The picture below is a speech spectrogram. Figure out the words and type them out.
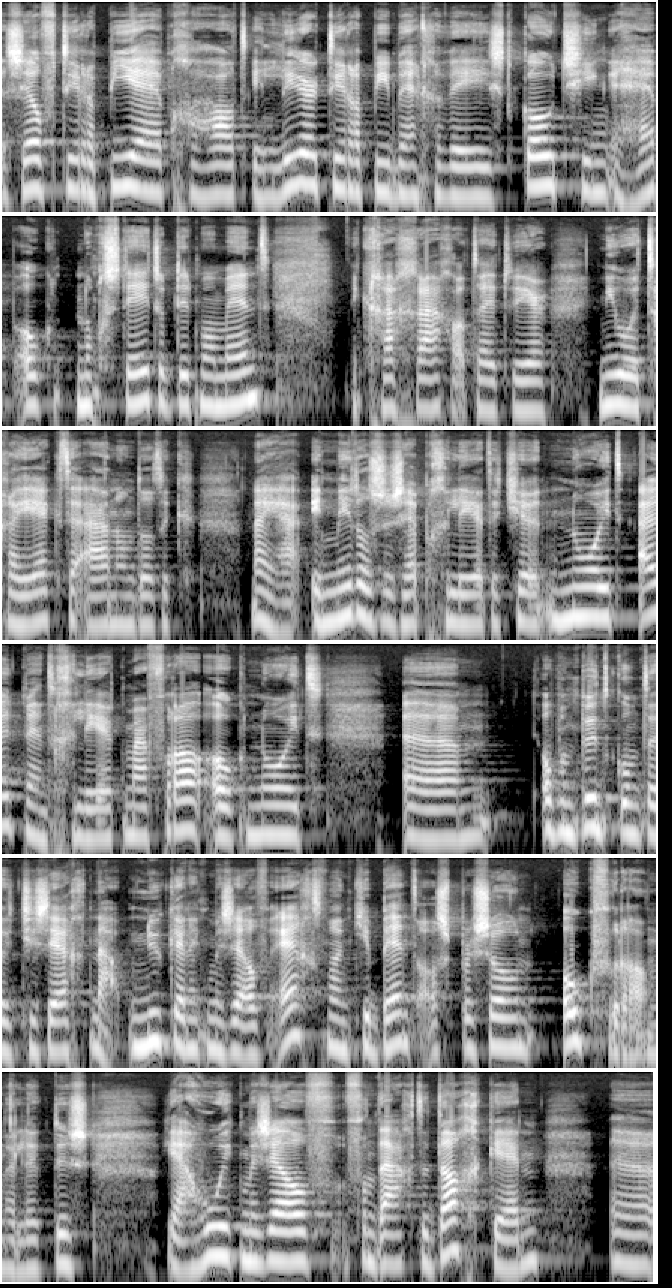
Zelf therapieën heb gehad, in leertherapie ben geweest, coaching heb ook nog steeds op dit moment. Ik ga graag altijd weer nieuwe trajecten aan, omdat ik, nou ja, inmiddels dus heb geleerd dat je nooit uit bent geleerd, maar vooral ook nooit um, op een punt komt dat je zegt, nou, nu ken ik mezelf echt, want je bent als persoon ook veranderlijk. Dus ja, hoe ik mezelf vandaag de dag ken, uh,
